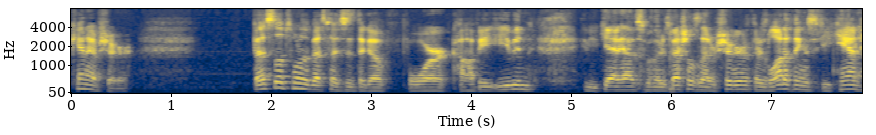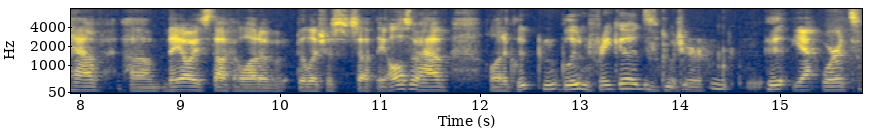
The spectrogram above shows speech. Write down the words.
Can't have sugar. Best Slope's one of the best places to go for coffee, even if you can't have some other specials that are sugar. There's a lot of things that you can have. Um, they always stock a lot of delicious stuff. They also have a lot of gluten free goods, which are yeah words.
